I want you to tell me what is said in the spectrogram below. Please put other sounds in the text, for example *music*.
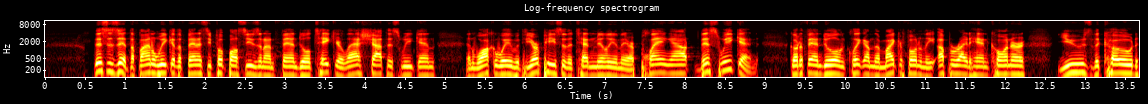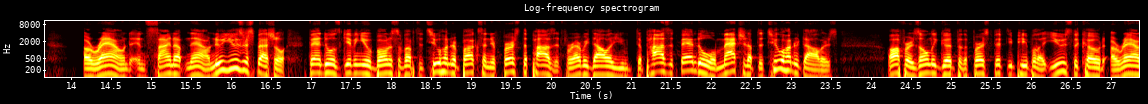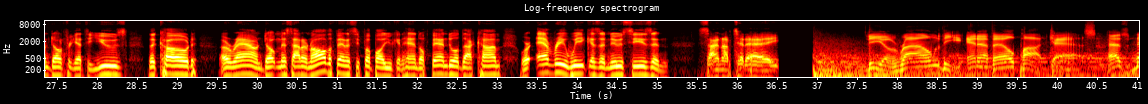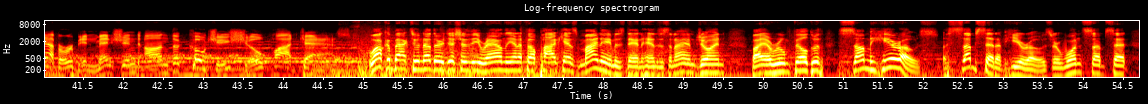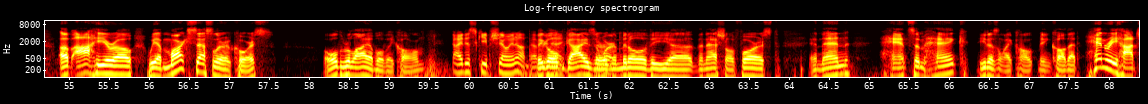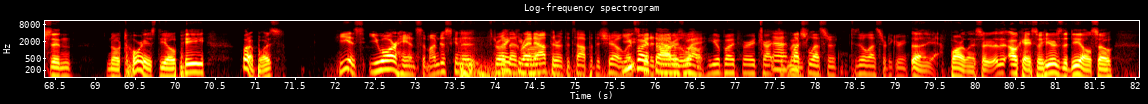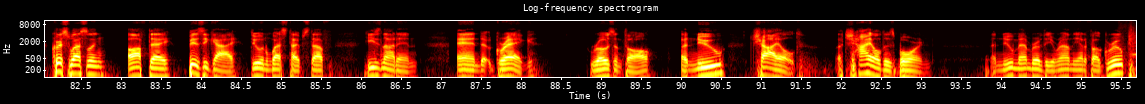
This is it, the final week of the fantasy football season on FanDuel. Take your last shot this weekend and walk away with your piece of the 10 million they are playing out this weekend. Go to FanDuel and click on the microphone in the upper right-hand corner. Use the code around and sign up now. New user special. FanDuel is giving you a bonus of up to 200 bucks on your first deposit. For every dollar you deposit, FanDuel will match it up to $200. Offer is only good for the first 50 people that use the code AROUND. Don't forget to use the code AROUND. Don't miss out on all the fantasy football you can handle. FanDuel.com, where every week is a new season. Sign up today. The Around the NFL podcast has never been mentioned on the Coaches Show podcast. Welcome back to another edition of the Around the NFL podcast. My name is Dan Hanzus, and I am joined by a room filled with some heroes, a subset of heroes, or one subset of a hero. We have Marc Sessler, of course. Old reliable, they call him. I just keep showing up. Every big old day geyser to in the middle of the uh, the national forest, and then handsome Hank. He doesn't like call, being called that. Henry Hodgson, notorious DOP. What up, boys? He is. You are handsome. I'm just gonna *clears throat* throw that you, right Mark. out there at the top of the show. You Let's both get it are out of as the well. way. You're both very attractive. Eh, much lesser, to a lesser degree. Uh, yeah, far lesser. Okay, so here's the deal. So Chris Wesseling, off day, busy guy, doing Wes type stuff. He's not in, and Greg Rosenthal, a new child, a child is born, a new member of the Around the NFL group.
